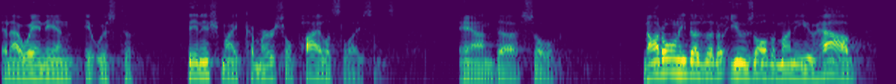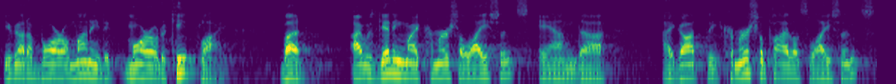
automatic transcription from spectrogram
and I went in. It was to finish my commercial pilot's license. And uh, so, not only does it use all the money you have, you got to borrow money to borrow to keep flying. But I was getting my commercial license, and uh, I got the commercial pilot's license,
